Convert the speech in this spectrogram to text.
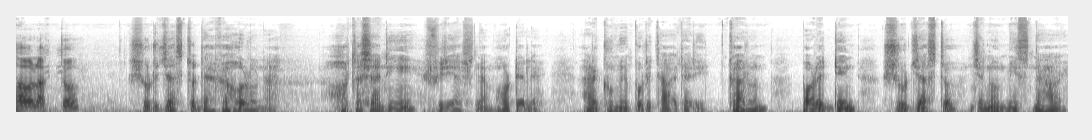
ভালো লাগতো। সূর্যাস্ত দেখা হলো না। হতাশা নিয়ে ফিরে আসলাম হোটেলে আর ঘুমিয়ে পড়ি তাড়াতাড়ি, কারণ পরের দিন সূর্যাস্ত যেন মিস না হয়।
